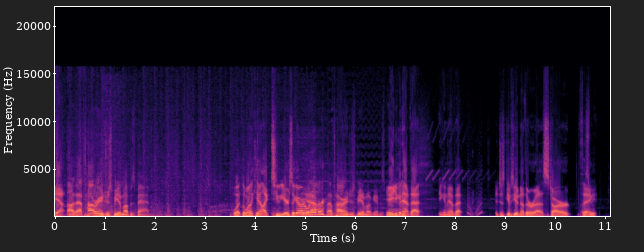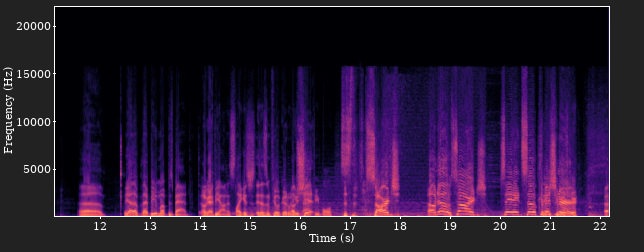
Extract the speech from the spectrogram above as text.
yeah. Uh, that Power Rangers beat 'em up is bad. what the one that came out like two years ago or yeah, whatever? That Power Rangers beat 'em up game is bad. Yeah, you can have that. You can have that. It just gives you another uh, star Oh, thing. sweet. Uh, Yeah, that, that beat 'em up is bad. Okay. To be honest, like it's just it doesn't feel good when Oh, you attack shit. people. is this the Sarge? Oh no, Sarge! Say it ain't so, Commissioner. Commissioner. Uh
